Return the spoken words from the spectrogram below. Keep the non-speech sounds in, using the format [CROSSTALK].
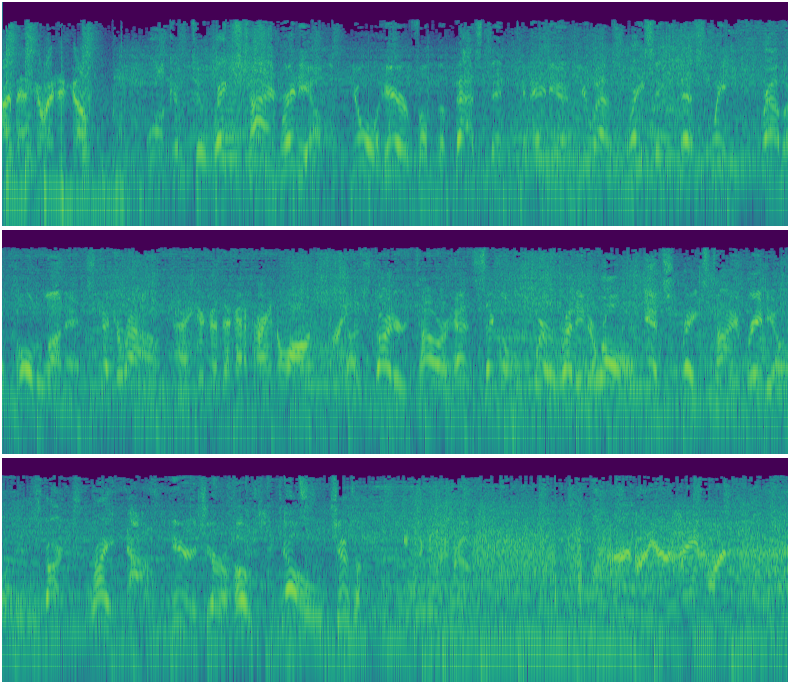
All right, man, you're ready to go. Welcome to Race Time Radio. You'll hear from the best in Canadian U.S. racing this week. Grab a cold one and stick around. All right, you're good. They got a car in the wall. The starter tower has signal. We're ready to roll. It's Race Time Radio, and it starts right now. Here's your host, Joe Chisholm. All right, buddy, you're the safe one.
